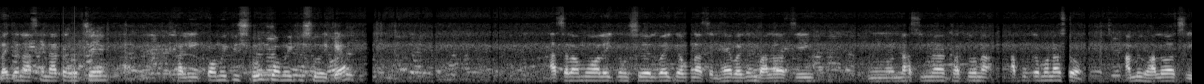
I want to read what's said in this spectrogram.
ভাইজান, আজকে নাটক হচ্ছে খালি কমিটি শো কমিটি শো এটা। আসসালামু আলাইকুম সোহেল ভাই, কেমন আছেন? হ্যাঁ ভাইজান, ভালো আছি। নাসিমা খাতুন, আপু কেমন আছো? আমি ভালো আছি।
